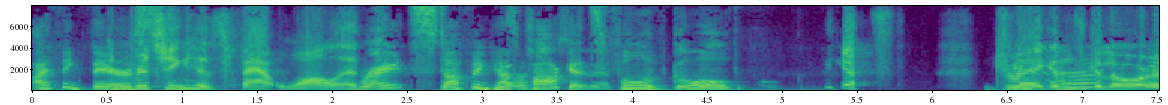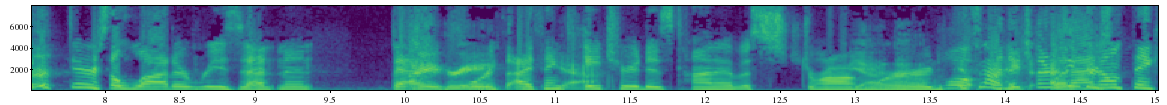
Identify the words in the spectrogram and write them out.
I think they're enriching his fat wallet. right, stuffing his I was gonna say pockets full too. of gold. Yes, dragons I galore. think there's a lot of resentment back I and agree. forth. I think Yeah. hatred is kind of a strong Yeah, no. word. Well, it's not hatred. but I don't think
